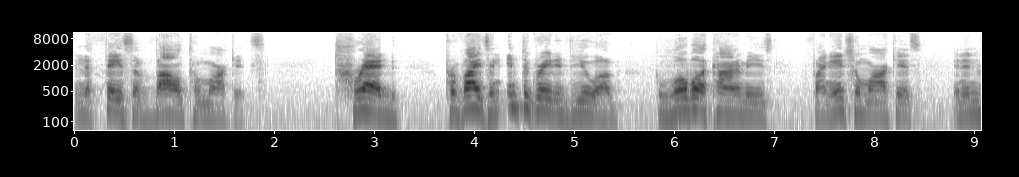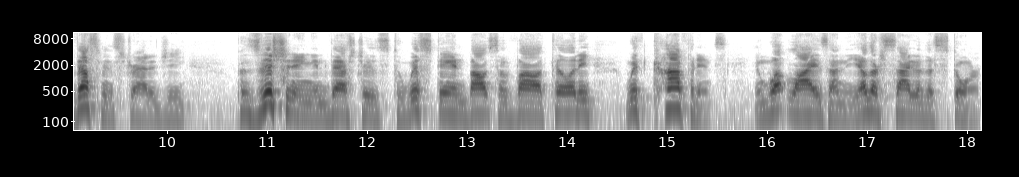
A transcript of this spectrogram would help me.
in the face of volatile markets. TRED provides an integrated view of global economies, financial markets, and investment strategy, positioning investors to withstand bouts of volatility with confidence in what lies on the other side of the storm.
